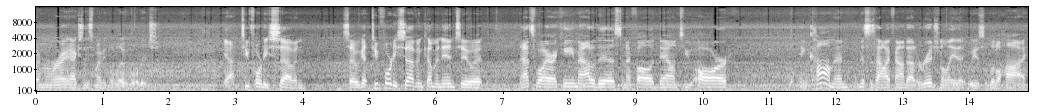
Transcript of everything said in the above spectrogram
I remember right, actually this might be the low voltage. Yeah, 247. So we got 247 coming into it. That's why I came out of this and I followed down to R in common. And this is how I found out originally that we was a little high.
